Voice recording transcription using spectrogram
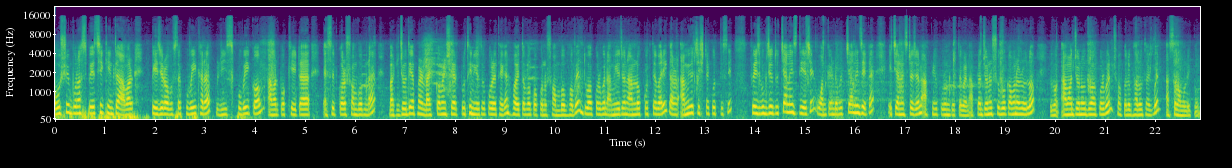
অবশ্যই বোনাস পেয়েছি, কিন্তু আমার পেজের অবস্থা খুবই খারাপ রিস্ক খুবই কম। আমার পক্ষে এটা অ্যাসেপ্ট করা সম্ভব না। বাট যদি আপনার লাইক কমেন্ট শেয়ার প্রতিনিয়ত করে থাকেন হয়তো বা কখনো সম্ভব হবে। দোয়া করবেন, আমিও যেন আনলক করতে পারি। কারণ আমিও চেষ্টা করতেছি। ফেসবুক যেহেতু চ্যালেঞ্জ দিয়েছে ওয়ান কাইন্ড অফ চ্যালেঞ্জ এটা। এই চ্যালেঞ্জটা যেন আপনিও পূরণ করতে পারেন। আপনার জন্য শুভকামনা রইল এবং আমার জন্য দোয়া করবেন। সকলে ভালো থাকবেন। আসসালামু আলাইকুম।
